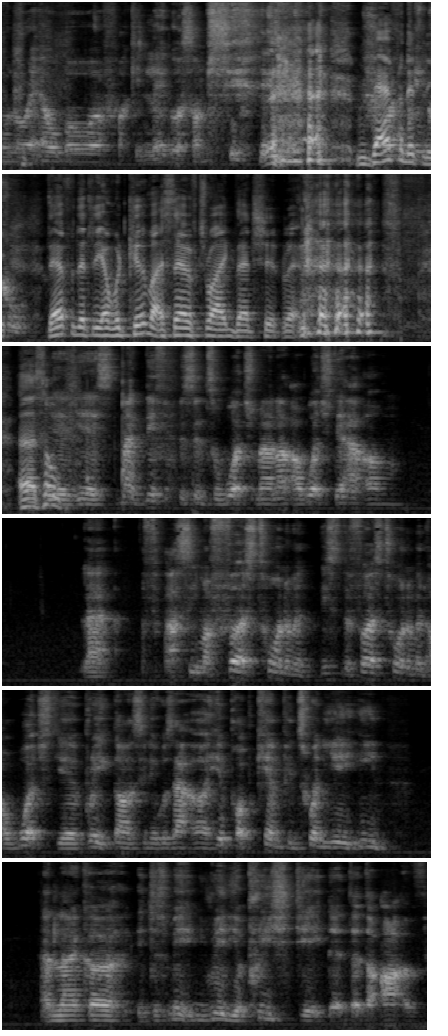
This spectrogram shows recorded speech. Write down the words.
or an elbow or a fucking leg or some shit. definitely, cool. definitely, I would kill myself trying that shit, man. uh, so yeah, yeah, it's magnificent to watch, man. I, I watched it at um, like I see my first tournament. This is the first tournament I watched. Yeah, breakdancing. It was at uh, Hip Hop Camp in 2018, and like uh, it just made me really appreciate the, the, the art of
